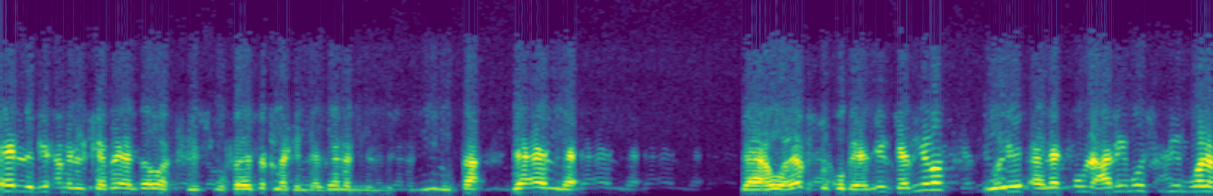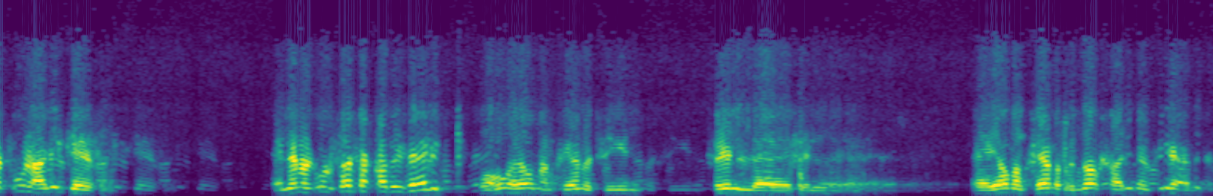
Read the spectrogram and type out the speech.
اللي بيعمل الكبائر دوت اسمه فاسق لكن لا زال من المسلمين وبتاع. ده قال لا. ده هو يفسق بهذه الكبيره ويبقى لا تقول عليه مسلم ولا تقول عليه كافر. إنما نقول فسق بذلك وهو يوم القيامة فين؟ في ال في ال يوم القيامة في النار خالدا فيها ابدا.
